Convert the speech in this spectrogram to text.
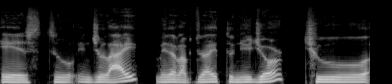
is to, in July, middle of July, to New York to,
